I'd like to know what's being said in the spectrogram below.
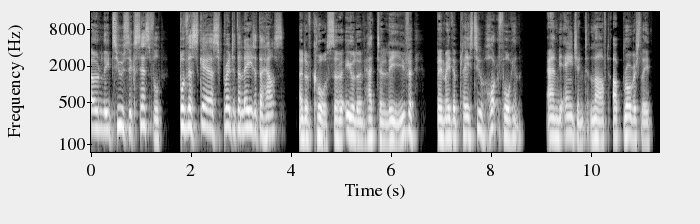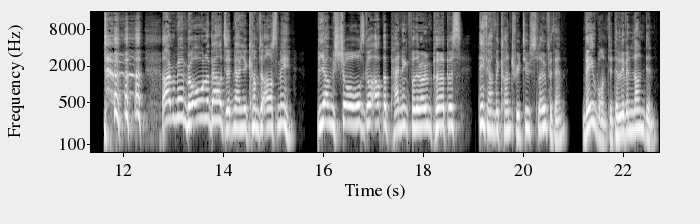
only too successful, for the scare spread to the ladies of the house, and of course Sir Ewan had to leave. They made the place too hot for him, and the agent laughed uproariously. I remember all about it now you come to ask me. The young Shaws got up the panic for their own purpose. They found the country too slow for them. They wanted to live in London.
